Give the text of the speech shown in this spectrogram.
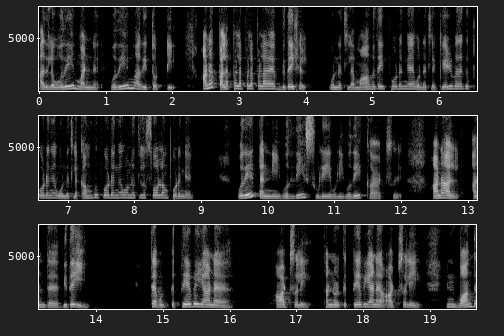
அதுல ஒரே மண் ஒரே மாதிரி தொட்டி. ஆனா பல பல பல பல விதைகள். ஒன்றுத்தில் மாவிதை போடுங்க ஒன்றுத்தில் கேழ்வரகு போடுங்க ஒன்றுத்தில் கம்பு போடுங்க ஒன்றுத்தில் சோளம் போடுங்க. ஒரே தண்ணி ஒரே சூரிய ஒளி ஒரே காற்று. ஆனால் அந்த விதை தமக்கு தேவையான ஆற்றலை தன்னுக்கு தேவையான ஆற்றலை வாந்த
